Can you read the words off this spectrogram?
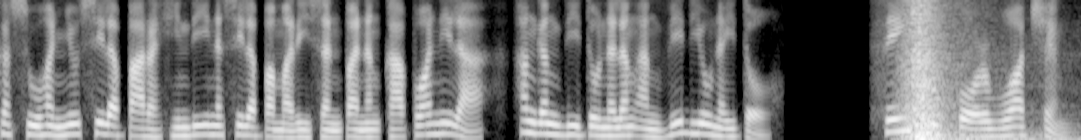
kasuhan nyo sila para hindi na sila pamarisan pa ng kapwa nila, hanggang dito na lang ang video na ito. Thank you for watching.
